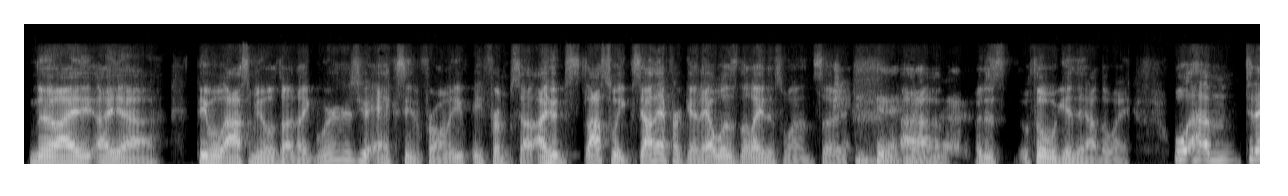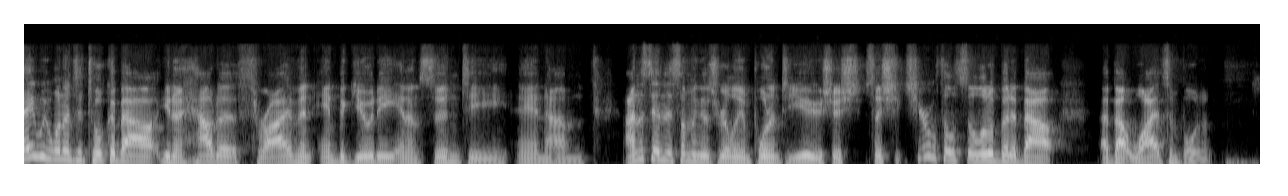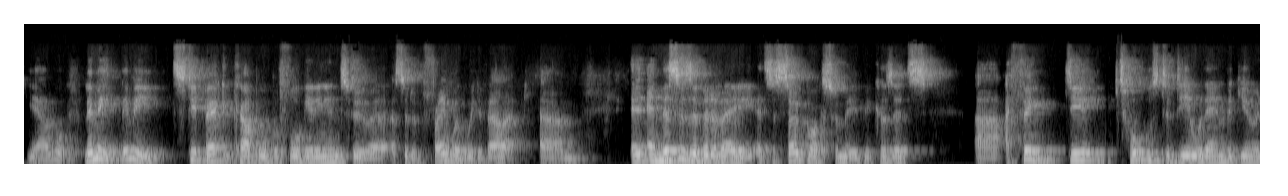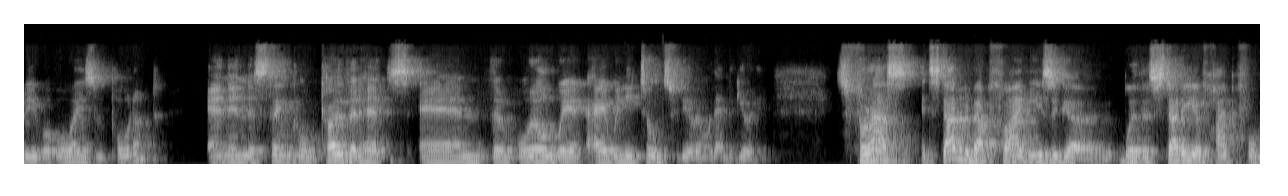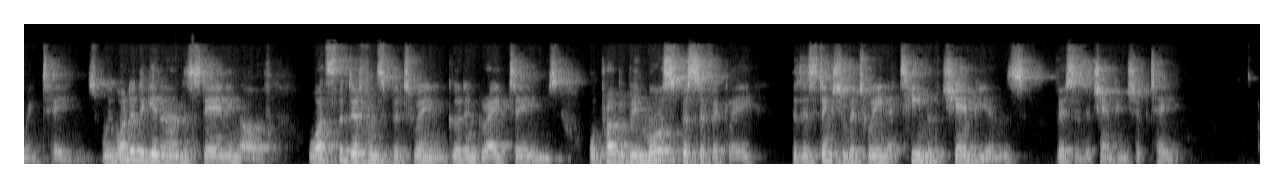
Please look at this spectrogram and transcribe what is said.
No, I, I, uh, people ask me all the time, like, where is your accent from? He, he from South. I heard last week South Africa. That was the latest one. So uh, I just thought we'd get that out of the way. Well, um, today we wanted to talk about you know how to thrive in ambiguity and uncertainty, and um, I understand that's something that's really important to you. So, so share with us a little bit about about why it's important. Yeah, well, let me let me step back a couple before getting into a, a sort of framework we developed. Um, and, and, this is a bit of a it's a soapbox for me because it's uh, I think de- tools to deal with ambiguity were always important and then this thing called COVID hits, and the world went, hey, we need tools for dealing with ambiguity. For us, it started about five years ago with a study of high performing teams. We wanted to get an understanding of what's the difference between good and great teams, or probably more specifically, the distinction between a team of champions versus a championship team.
